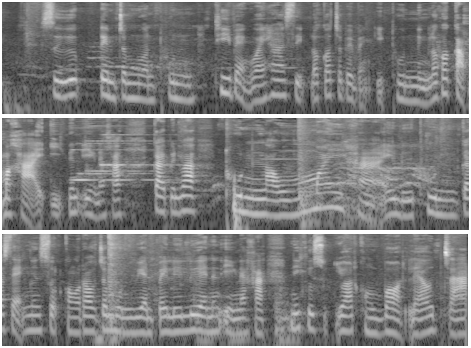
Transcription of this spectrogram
50 ซื้อเต็มจำนวนทุนที่แบ่งไว้ 50 แล้วก็จะไปแบ่งอีกทุนหนึ่งแล้วก็กลับมาขายอีกนั่นเองนะคะ กลายเป็นว่าทุนเราไม่หายหรือทุนกระแสเงินสดของเราจะหมุนเวียนไปเรื่อยๆ นั่นเองนะคะ นี่คือสุดยอดของบอร์ดแล้วจ้า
